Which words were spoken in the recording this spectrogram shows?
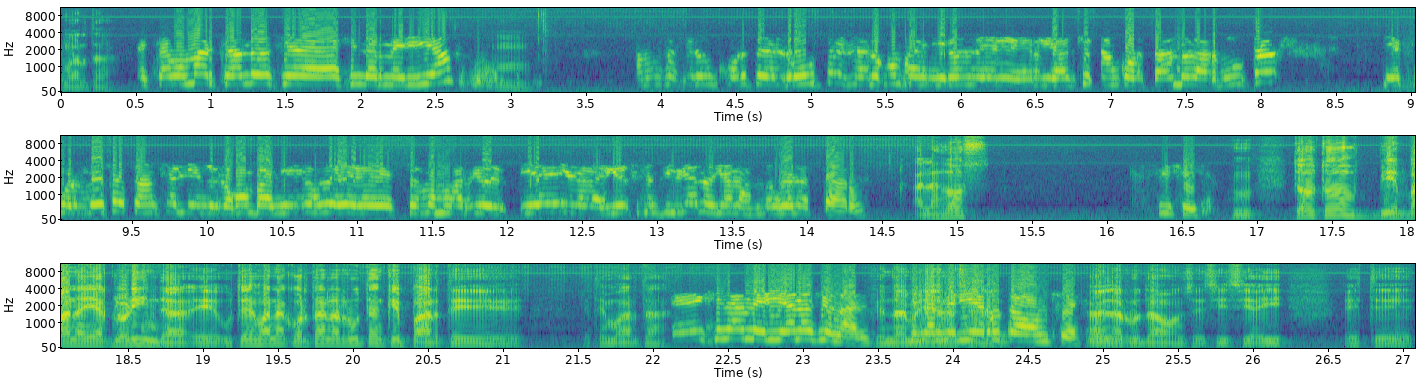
Marta? Estamos marchando hacia Gendarmería. Mm. Vamos a hacer un corte de ruta. Ya los compañeros de Riacho están cortando la ruta. Y en Formosa están saliendo los compañeros de Somos Barrio de Pie y la Darío Santillano ya a las 2 de la tarde. ¿A las 2? Sí, sí. Mm. Todos, todos van allá a Clorinda. Eh, ¿Ustedes van a cortar la ruta en qué parte, este Marta? En Gendarmería Nacional. Gendarmería, Ruta 11. Ah, la Ruta 11, sí, sí, ahí. Este,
